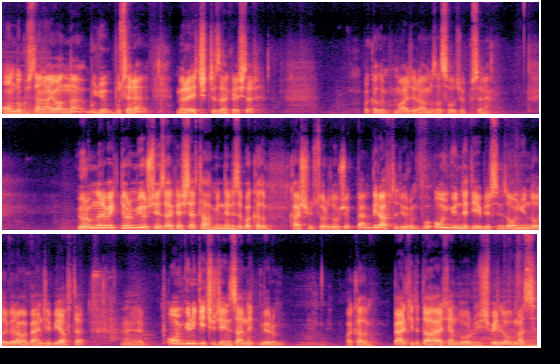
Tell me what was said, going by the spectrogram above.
19 tane hayvanla bugün bu sene meraya çıkacağız arkadaşlar. Bakalım maceramız nasıl olacak bu sene. Yorumları bekliyorum. Görüşlerinizi arkadaşlar. Tahminlerinizi bakalım kaç gün sonra doğacak. Ben bir hafta diyorum. Bu 10 gün de diyebilirsiniz. 10 gün de olabilir ama bence bir hafta. Ee, 10 günü geçireceğini zannetmiyorum. Bakalım. Belki de daha erken doğurur. Hiç belli olmaz.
